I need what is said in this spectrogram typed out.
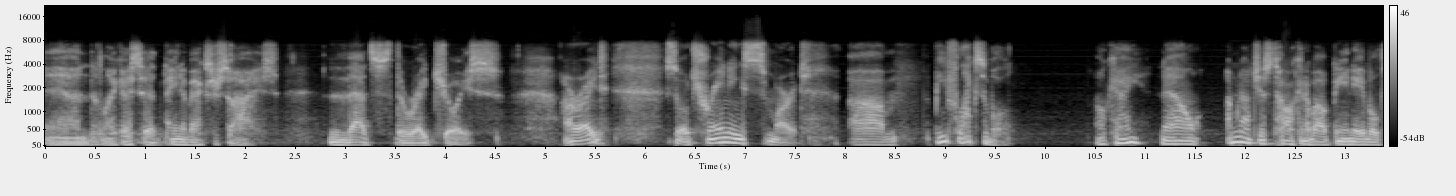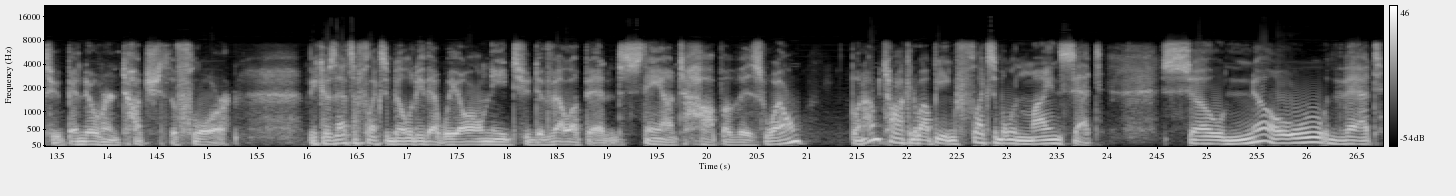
And like I said, pain of exercise, that's the right choice. All right. So training smart. Um, be flexible. Okay. Now, I'm not just talking about being able to bend over and touch the floor, because that's a flexibility that we all need to develop and stay on top of as well. But I'm talking about being flexible in mindset. So know that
